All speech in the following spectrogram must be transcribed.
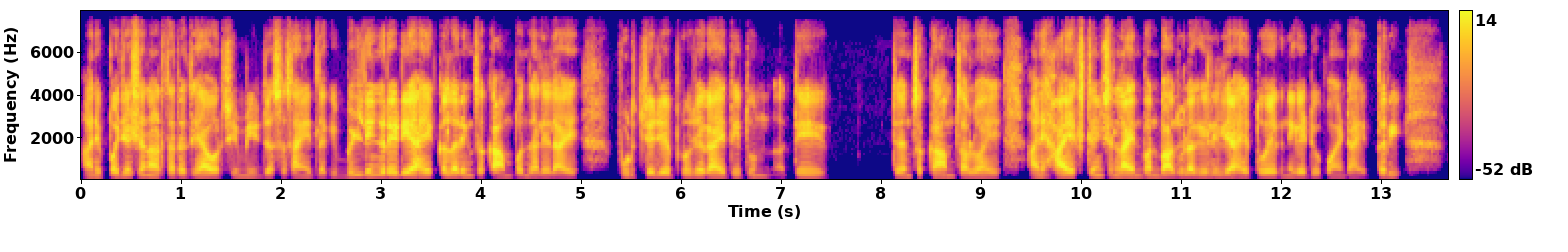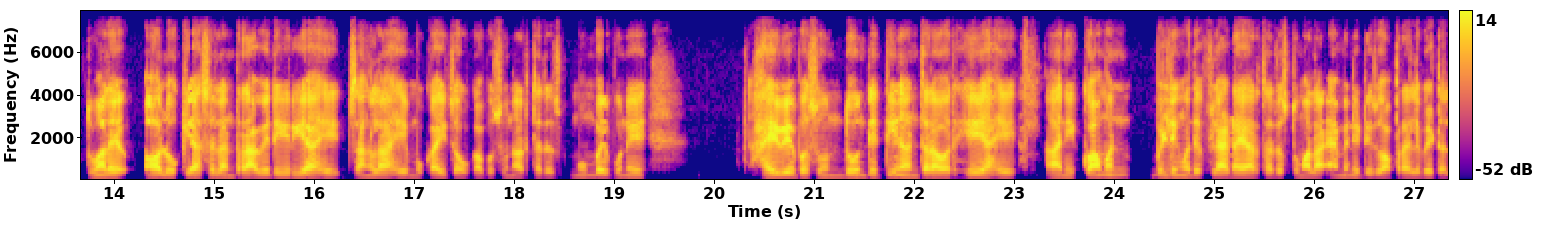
आणि पजेशन अर्थातच ह्या वर्षी मी जसं सांगितलं की बिल्डिंग रेडी आहे कलरिंगचं काम पण झालेलं आहे. पुढचे जे प्रोजेक्ट आहे तिथून ते त्यांचं काम चालू आहे. आणि हा एक्सटेन्शन लाईन पण बाजूला गेलेली आहे तो एक निगेटिव्ह पॉईंट आहे. तरी तुम्हाला ऑल ओके असेल आणि रावेत एरिया आहे चांगला आहे मुकाई चौकापासून अर्थातच मुंबई पुणे हायवे पासून दोन ते तीन अंतरावर हे आहे. आणि कॉमन बिल्डिंगमध्ये फ्लॅट आहे अर्थातच तुम्हाला अम्युनिटीज वापरायला भेटल.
